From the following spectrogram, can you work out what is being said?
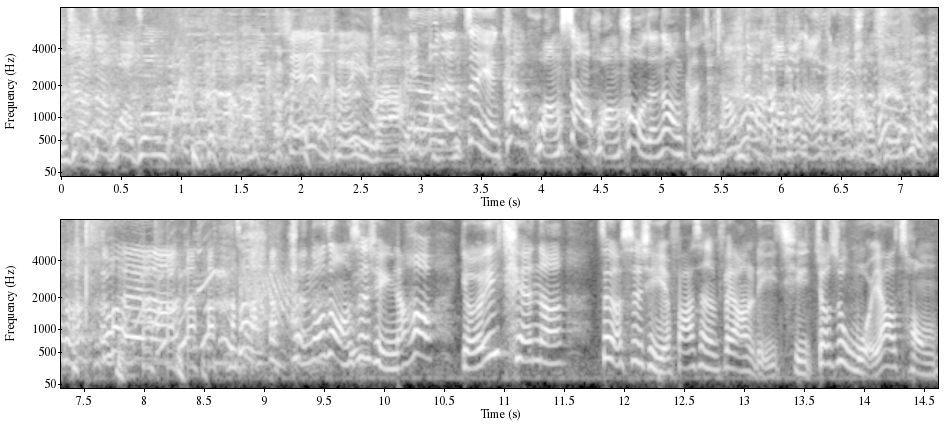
我现在在化妆，斜眼可以吧？你不能正眼看皇上皇后的那种感觉，然后放了包包，然后赶快跑出去。对啊，很多这种事情，然后有一天呢。这个事情也发生的非常离奇，就是我要从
